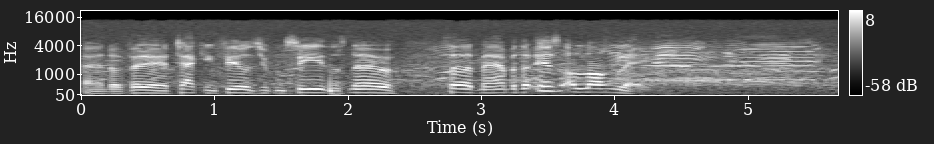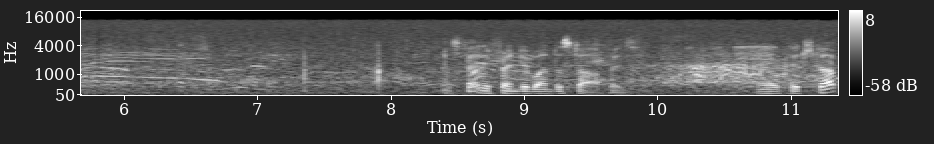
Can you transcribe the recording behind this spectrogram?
And a very attacking field, as you can see. There's no third man, but there is a long leg. It's a fairly friendly one to start with. Well pitched up.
